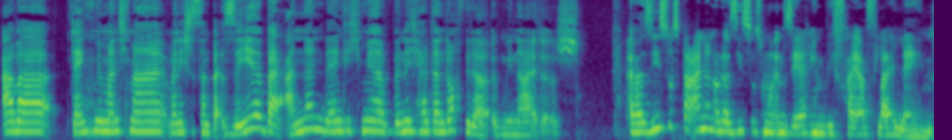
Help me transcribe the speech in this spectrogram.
Aber denke mir manchmal, wenn ich das dann sehe, bei anderen denke ich mir, bin ich halt dann doch wieder irgendwie neidisch. Aber siehst du es bei anderen oder siehst du es nur in Serien wie Firefly Lane?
